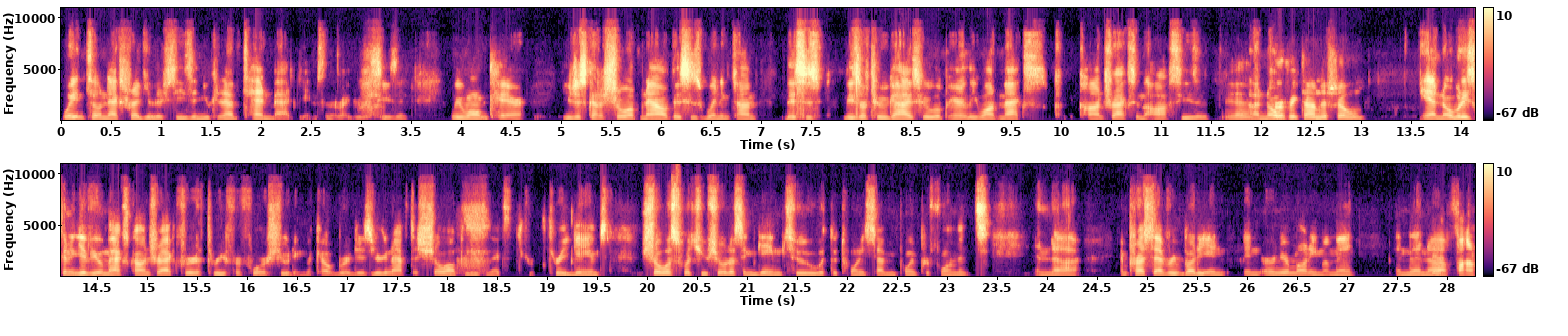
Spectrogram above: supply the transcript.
Wait until next regular season. You can have 10 bad games in the regular season. We won't care. You just got to show up now. This is winning time. This is these are two guys who apparently want max c- contracts in the off season. Yeah, uh, no, perfect time to show them. Yeah, nobody's going to give you a max contract for a three for four shooting, Mikal Bridges. You're going to have to show up in these next th- three games. Show us what you showed us in game two with the 27 point performance and uh, impress everybody and, and earn your money, my man. And then uh, final,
